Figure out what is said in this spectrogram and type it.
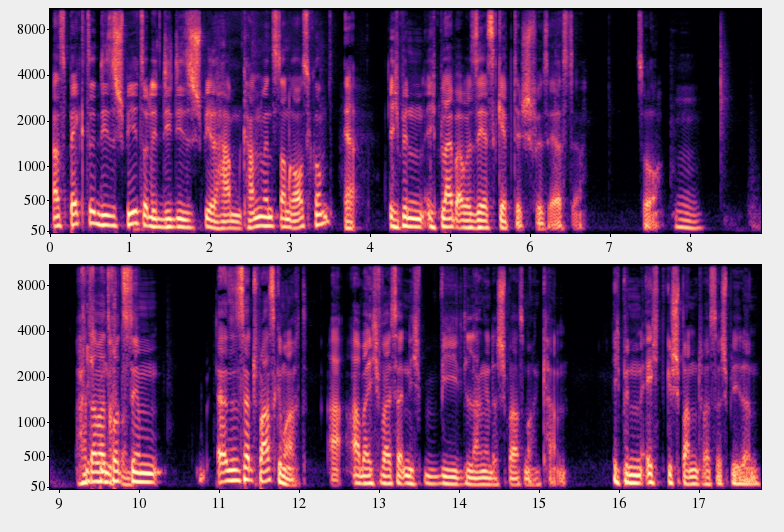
Aspekte dieses Spiels oder die dieses Spiel haben kann, wenn es dann rauskommt. Ja. Ich bin, ich bleibe aber sehr skeptisch fürs Erste. So. Hat Ich aber trotzdem, also es hat Spaß gemacht. Aber ich weiß halt nicht, wie lange das Spaß machen kann. Ich bin echt gespannt, was das Spiel dann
